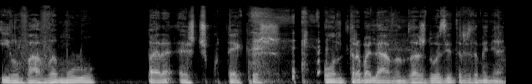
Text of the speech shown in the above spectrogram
e levávamo-lo para as discotecas onde trabalhávamos às duas e três da manhã.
